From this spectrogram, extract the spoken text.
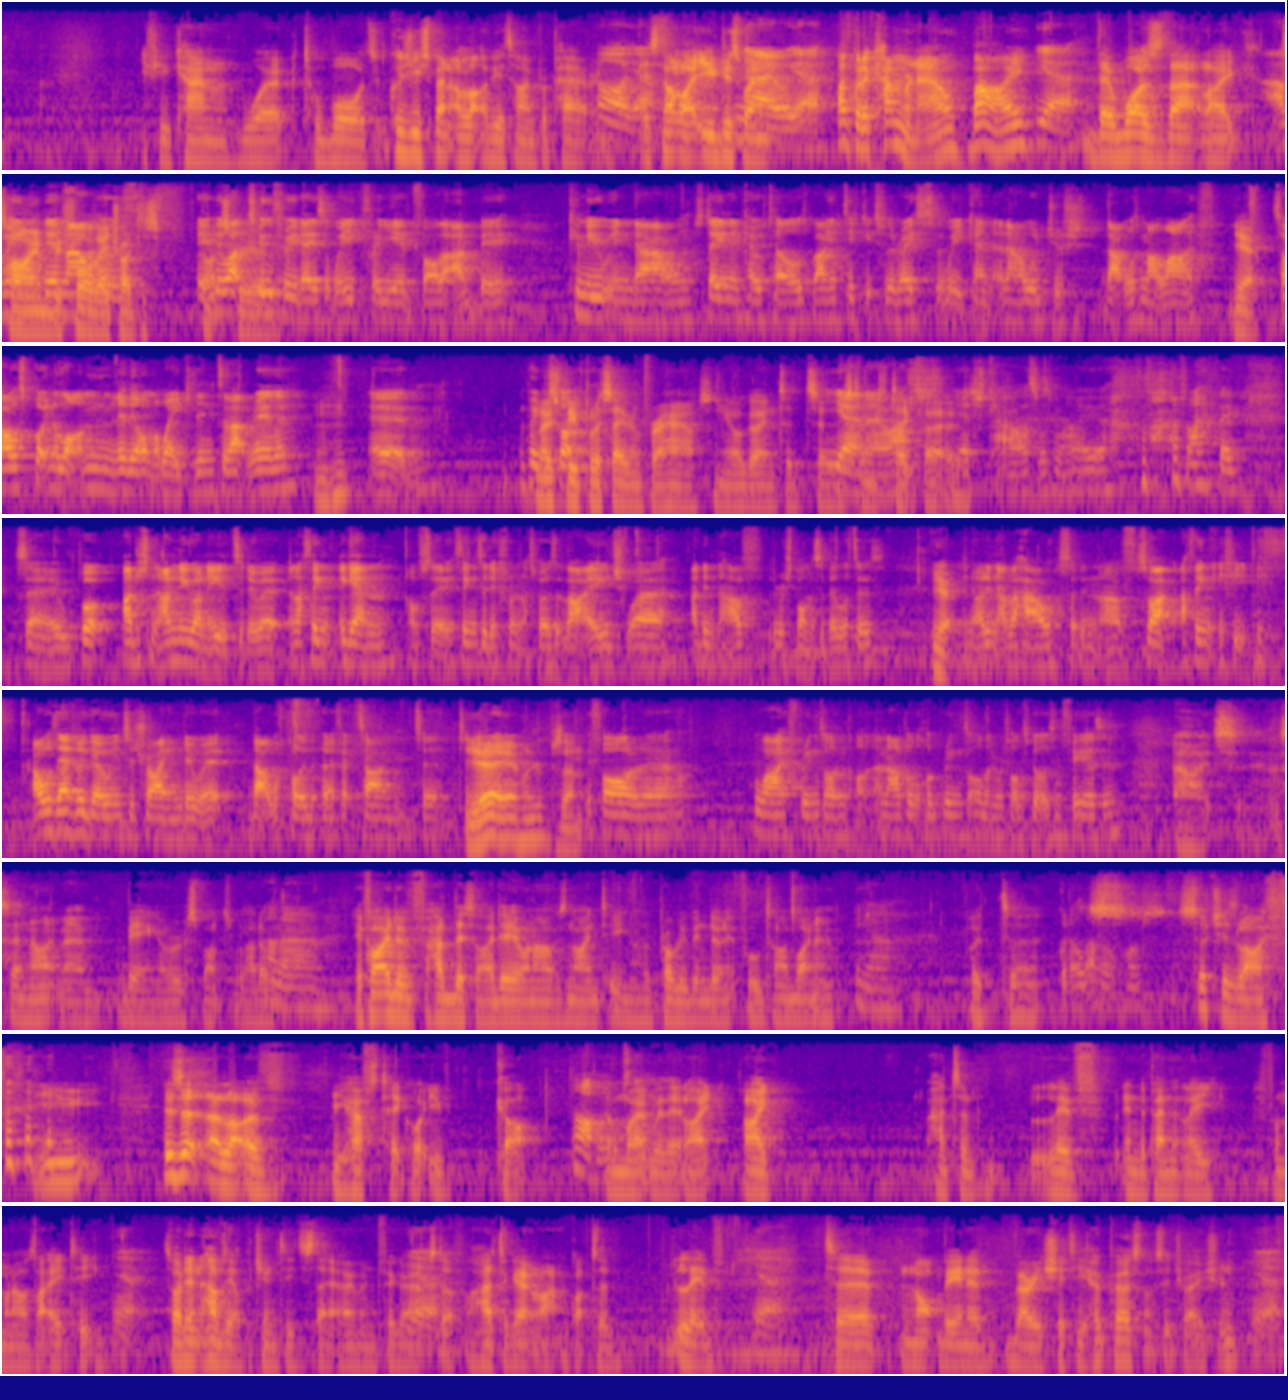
if you can work towards because you spent a lot of your time preparing. Oh, yeah. It's not like you just went. No, yeah. I've got a camera now. Bye. Yeah. There was that like I mean, time the before they of- tried to. It'd be like, two, three days a week for a year before that. I'd be commuting down, staying in hotels, buying tickets for the race for the weekend, and I would just that was my life. Yeah. So I was putting a lot, of nearly all my wages into that, really. Mm-hmm. Um, Most got- people are saving for a house, and you're going to Silverstone yeah, no, to take just, photos. yeah, just cars was my uh, my thing. So, but I just I knew I needed to do it, and I think again, obviously, things are different. I suppose at that age where I didn't have the responsibilities. yeah. You know, I didn't have a house. I didn't have. So I, I think if you, if I was ever going to try and do it, that was probably the perfect time to, to do Yeah, it yeah, hundred percent. before uh, life brings on and adulthood brings all them responsibilities and fears in. Oh, it's it's a nightmare being a responsible adult. I know. If I'd have had this idea when I was 19, I'd have probably been doing it full time by now. Yeah, But uh, good old adulthood. such is life. you, there's a, a lot of you have to take what you've got Oh, and work with it. Like I had to live independently from when I was like 18, Yeah, so I didn't have the opportunity to stay at home and figure Yeah. out stuff. I had to go right. I've got to live yeah, to not be in a very shitty personal situation. yeah,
